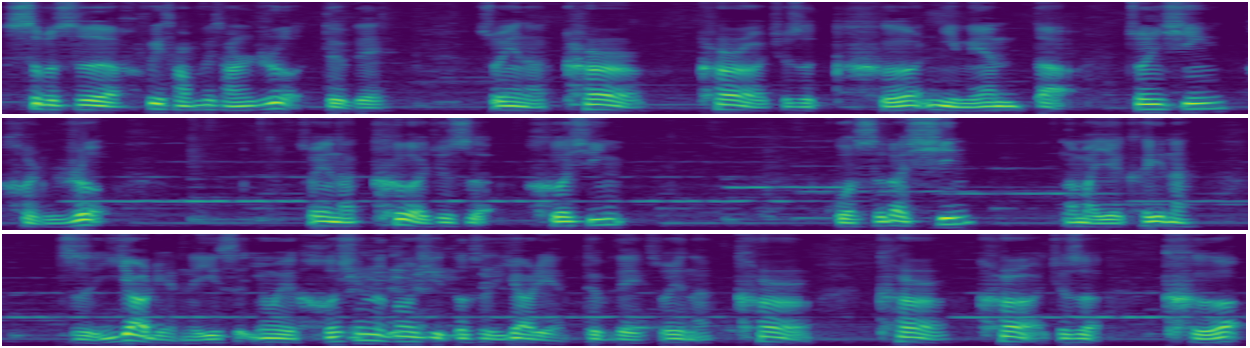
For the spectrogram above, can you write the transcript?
是不是非常非常热，对不对？所以呢，core core 就是壳里面的中心很热。所以呢，core 就是核心果实的心，那么也可以呢指要点的意思，因为核心的东西都是要点，对不对？所以呢，core core core 就是壳，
